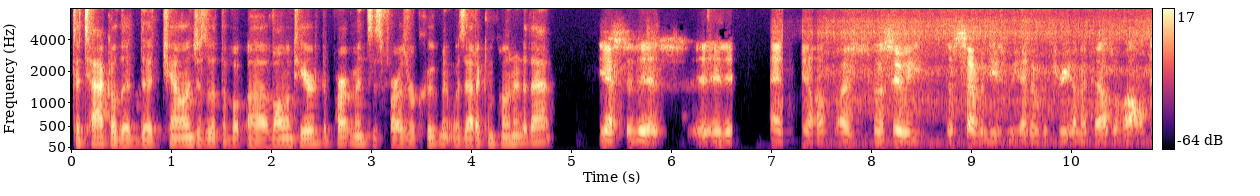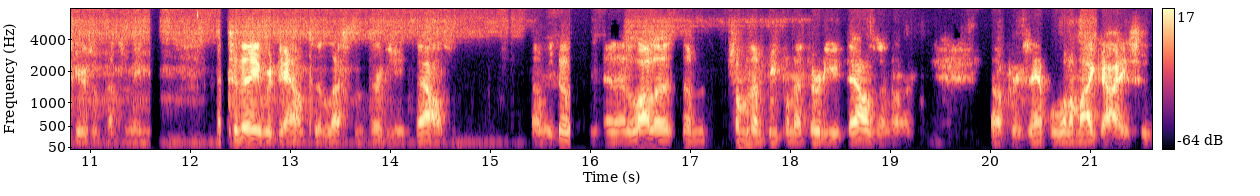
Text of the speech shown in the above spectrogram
to tackle the, the challenges with the uh, volunteer departments as far as recruitment? Was that a component of that? Yes, it is. It, it is. And, you know, I was going to say we, the 70s, we had over 300,000 volunteers in Pennsylvania. And today we're down to less than 38,000. And we do, and a lot of them, some of them people in that 38,000 are, uh, for example, one of my guys who,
